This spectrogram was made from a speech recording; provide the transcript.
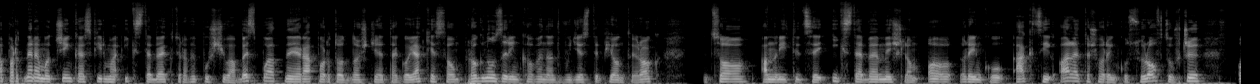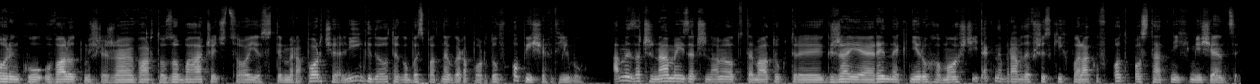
A partnerem odcinka jest firma XTB, która wypuściła bezpłatny raport odnośnie tego, jakie są prognozy rynkowe na 2025 rok, co analitycy XTB myślą o rynku akcji, ale też o rynku surowców czy o rynku walut. Myślę, że warto zobaczyć, co jest w tym raporcie. Link do tego bezpłatnego raportu w opisie w filmu. A my zaczynamy i zaczynamy od tematu, który grzeje rynek nieruchomości i tak naprawdę wszystkich Polaków od ostatnich miesięcy.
